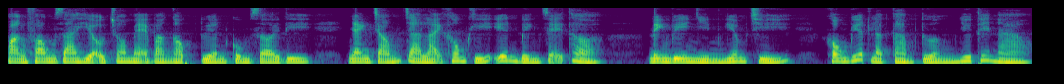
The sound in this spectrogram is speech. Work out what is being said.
Hoàng Phong ra hiệu cho mẹ và Ngọc Tuyền cùng rời đi, nhanh chóng trả lại không khí yên bình dễ thở. Ninh Vi nhìn nghiêm trí, không biết là cảm tưởng như thế nào.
